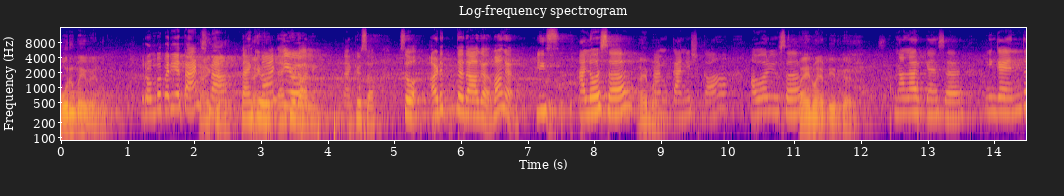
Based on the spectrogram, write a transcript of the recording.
பொறுமை வேணும். ரொம்ப பெரிய தேங்க்ஸ்ண்ணா thank you thank you darling thank you sir so அடுத்ததாக வாங்க please hello sir. I'm Kanishka how are you sir பையனும் எப்படி இருக்காரு நல்லா இருக்கேன் சார் நீங்கள் எந்த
